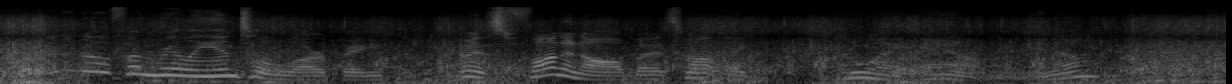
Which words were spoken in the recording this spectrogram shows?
I don't know if I'm really into LARPing. I mean, it's fun and all, but it's not like who I am, you know?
